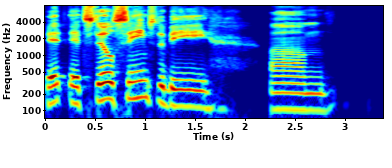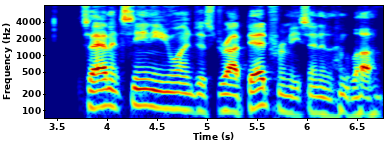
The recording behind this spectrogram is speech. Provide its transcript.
it it still seems to be. Um, so I haven't seen anyone just drop dead from me sending them love.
